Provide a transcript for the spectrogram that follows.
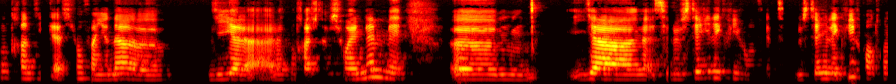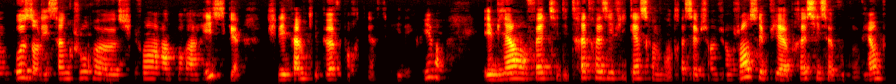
contre-indication. Enfin, il y en a liées à la, contraception elle-même, mais il y a, c'est le stérilet le stérilet cuivre, quand on le pose dans les cinq jours euh, suivant un rapport à risque, chez les femmes qui peuvent porter un stérilet cuivre, eh bien, en fait, il est très, très efficace comme contraception d'urgence. Et puis après, si ça vous convient, on peut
